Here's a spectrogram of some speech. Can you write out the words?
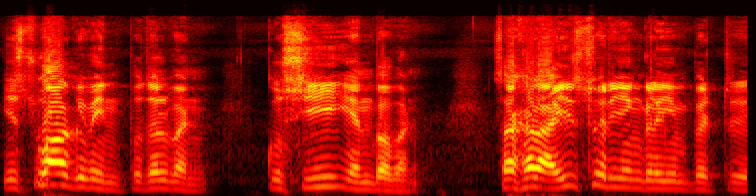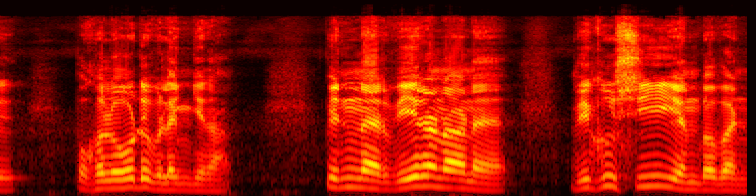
இஸ்வாகுவின் புதல்வன் குஷி என்பவன். சகல ஐஸ்வர்யங்களையும் பெற்று புகழோடு விளங்கினான். பின்னர் வீரனான விகுஷி என்பவன்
